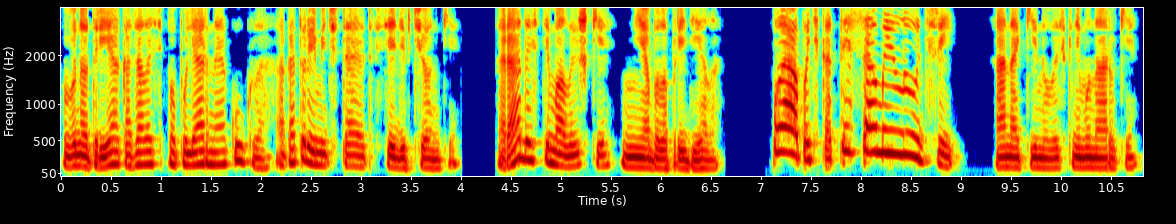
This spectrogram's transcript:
Внутри оказалась популярная кукла, о которой мечтают все девчонки. Радости малышки не было предела. «Папочка, ты самый лучший!» Она кинулась к нему на руки.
